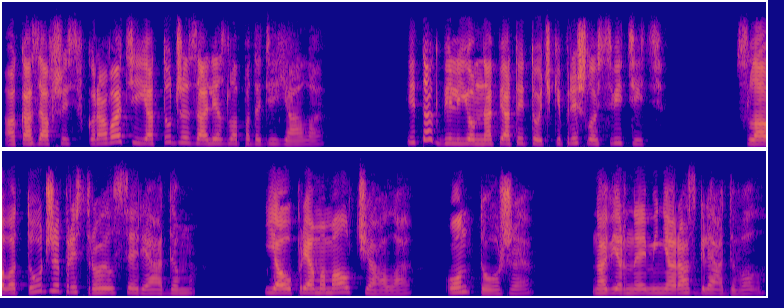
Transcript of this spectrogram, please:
Оказавшись в кровати, я тут же залезла под одеяло. И так бельем на пятой точке пришлось светить. Слава тут же пристроился рядом. Я упрямо молчала, он тоже. Наверное, меня разглядывал.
